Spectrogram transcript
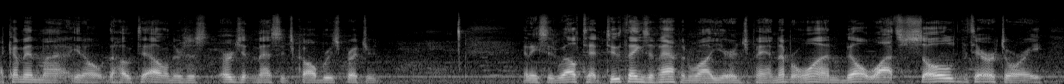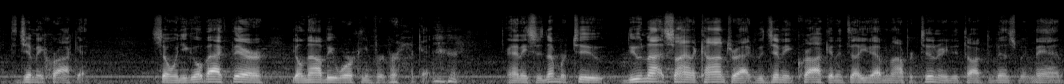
I come in my you know the hotel and there's this urgent message. Call Bruce Pritchard. And he said, "Well, Ted, two things have happened while you're in Japan. Number one, Bill Watts sold the territory to Jimmy Crockett. So when you go back there, you'll now be working for Crockett." And he says, number two, do not sign a contract with Jimmy Crockett until you have an opportunity to talk to Vince McMahon.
